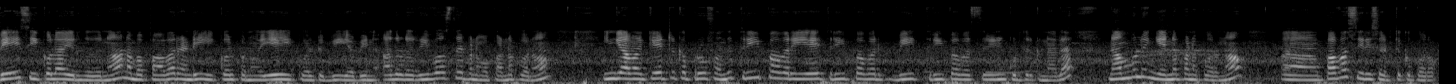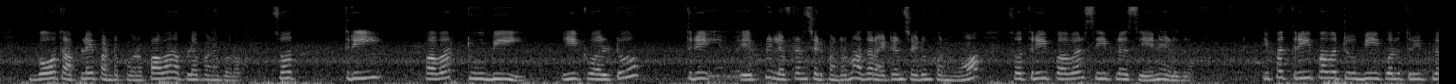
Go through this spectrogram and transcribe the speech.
பேஸ் ஈக்குவலாக இருந்ததுன்னா நம்ம பவர் ரெண்டையும் ஈக்குவல் பண்ணுவோம். ஏ ஈக்குவல் டு பி அப்படின்னு. அதோட ரிவர்ஸ் தான் இப்போ நம்ம பண்ண போகிறோம் இங்கே அவன் கேட்டிருக்க ப்ரூஃப் வந்து three power A three power B three power த்ரீன்னு கொடுத்துருக்கனால நம்மளும் இங்கே என்ன பண்ண போகிறோம்னா பவர் சீரிஸ் எடுத்துக்க போகிறோம் போத் அப்ளை பண்ண போகிறோம் பவர் அப்ளை பண்ண போகிறோம் so three power two B equal to three எப்படி லெஃப்ட் ஹேண்ட் சைடு பண்ணுறோமோ அதான் ரைட் ஹேண்ட் சைடும் பண்ணுவோம். So three power C plus ஏன்னு எழுதுகிறோம் இப்போ three power two B equal three ப்ள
